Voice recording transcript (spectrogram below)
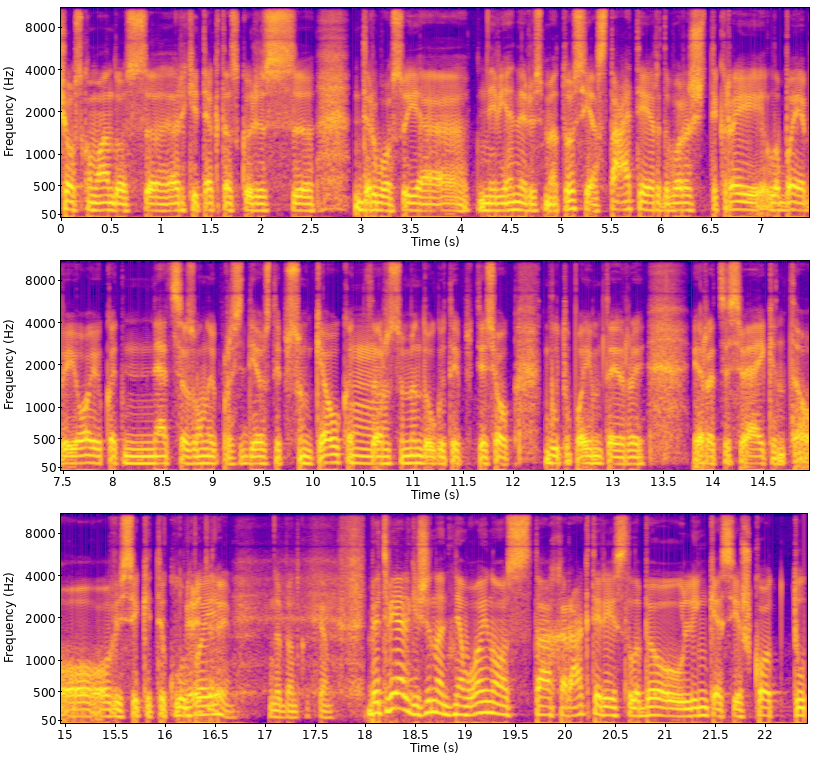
šios komandos e, architektas, kuris e, dirbo su ją ne vienerius metus, ją statė ir dabar aš tikrai labai abejoju, kad net sezonui prasidėjus taip sunkiau, kad mm. ar su Mindaugu taip tiesiog būtų paimta ir, ir atsisveikinta, o, o visi kiti klubai. Riteriai. Nebent kokie. Bet vėlgi, žinant Nevojnos tą charakterį, jis labiau linkęs ieškoti tų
